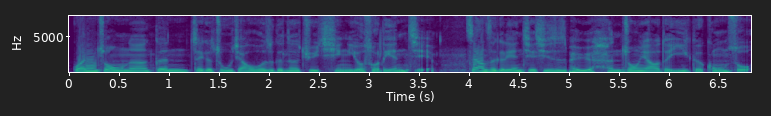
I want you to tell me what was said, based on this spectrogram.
观众呢跟这个主角或者跟这个剧情有所连接。这样子的连接其实是配乐很重要的一个工作。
